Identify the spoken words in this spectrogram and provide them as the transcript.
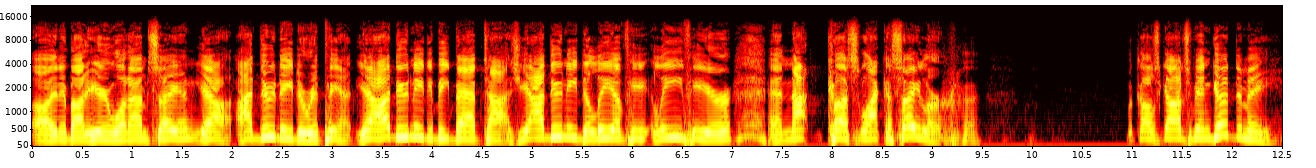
Uh, anybody hearing what I'm saying? Yeah, I do need to repent. Yeah, I do need to be baptized. Yeah, I do need to live he- leave here and not cuss like a sailor because God's been good to me.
